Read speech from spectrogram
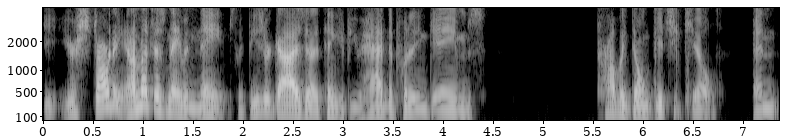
you're starting, and I'm not just naming names. Like these are guys that I think if you had to put in games, probably don't get you killed. And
